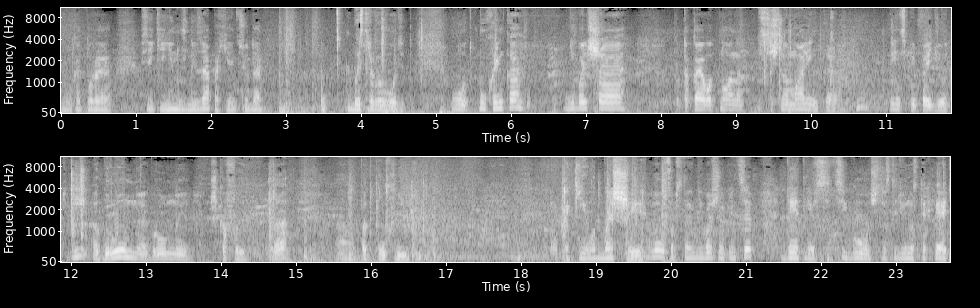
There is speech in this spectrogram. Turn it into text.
ну, которая всякие ненужные запахи отсюда быстро выводит. Вот, кухонька небольшая, вот такая вот, ну, она достаточно маленькая, ну, в принципе, пойдет. И огромные-огромные шкафы, да, а, под кухней такие вот большие. Ну, собственно, небольшой прицеп Detlefs Tigo 495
